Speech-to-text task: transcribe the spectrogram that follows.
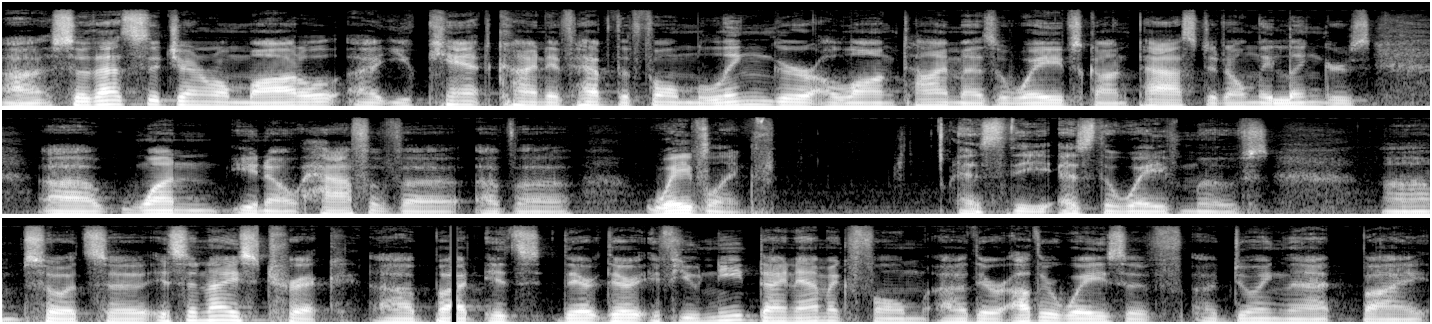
Uh, so that's the general model. Uh, you can't kind of have the foam linger a long time as a wave's gone past. It only lingers uh, one, you know, half of a of a wavelength as the as the wave moves. Um, so it's a it's a nice trick, uh, but it's there there. If you need dynamic foam, uh, there are other ways of doing that by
